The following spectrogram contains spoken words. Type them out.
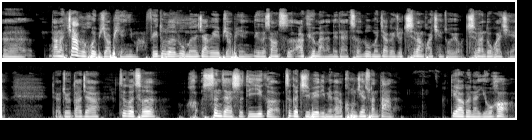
呃，当然价格会比较便宜嘛，飞度的入门的价格也比较便宜。那个上次阿 Q 买的那台车入门价格就七万块钱左右，七万多块钱，对吧？就大家这个车好。胜在是第一个，这个级别里面它的空间算大的。第二个呢，油耗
